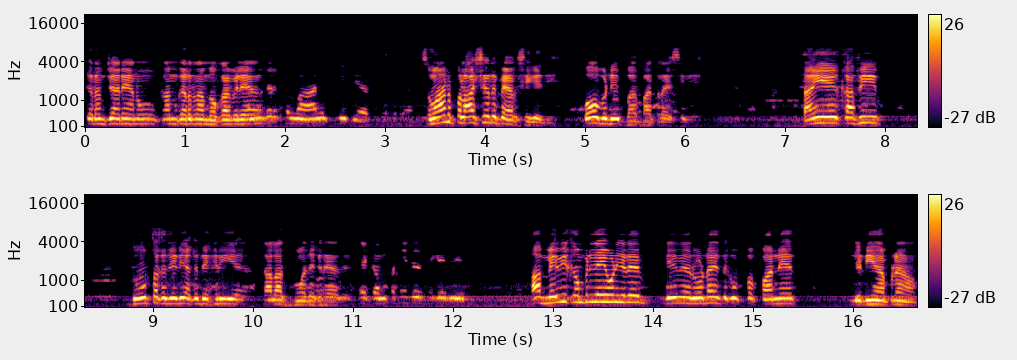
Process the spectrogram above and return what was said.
ਕਰਮਚਾਰੀਆਂ ਨੂੰ ਕੰਮ ਕਰਨ ਦਾ ਮੌਕਾ ਮਿਲਿਆ। ਅੰਦਰ ਸਮਾਨ ਕੀ ਪਿਆ ਸੀ? ਸਮਾਨ ਪਲਾਸਟਿਕ ਦੇ ਪੈਪ ਸੀਗੇ ਜੀ ਬਹੁਤ ਵੱਡੀ ਮਾਤਰਾ ਸੀਗੇ। ਤਾਂ ਇਹ ਕਾਫੀ ਦੂਰ ਤੱਕ ਜਿਹੜੀ ਅੱਗ ਦਿਖ ਰਹੀ ਹੈ ਕਾਲਾ ਧੂਆਂ ਦਿਖ ਰਿਹਾ ਹੈ। ਇਹ ਕੰਪਨੀ ਦੇ ਸੀਗੇ ਜੀ। ਆ ਮੇ ਵੀ ਕੰਪਨੀ ਦੇ ਹੋਣ ਜਿਹੜੇ ਜਿਵੇਂ ਰੋਡਾਂ ਤੇ ਕੋਈ ਪ- ਪਾਉਂਦੇ ਜਿਹੜੀਆਂ ਆਪਣਾ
